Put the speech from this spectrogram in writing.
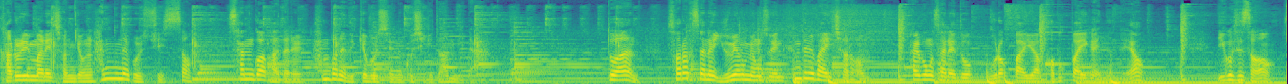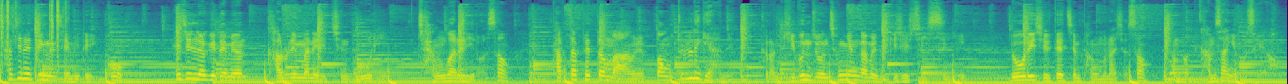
가로림만의 전경을 한눈에 볼 수 있어 산과 바다를 한 번에 느껴볼 수 있는 곳이기도 합니다. 또한 설악산의 유명 명소인 흔들바위처럼 팔봉산에도 우럭바위와 거북바위가 있는데요. 이곳에서 사진을 찍는 재미도 있고 해질녘이 되면 가로림만에 비친 노을이 장관을 이뤄서 답답했던 마음을 뻥 뚫리게 하는 그런 기분 좋은 청량감을 느끼실 수 있으니 노을이 질 때쯤 방문하셔서 한번 감상해 보세요.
